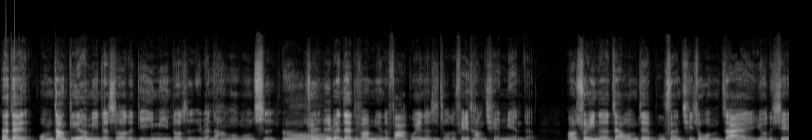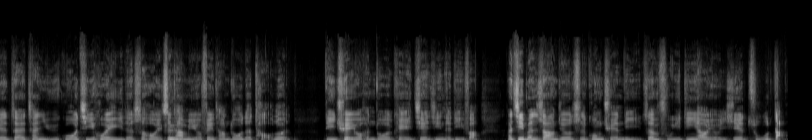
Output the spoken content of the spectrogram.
那在我们当第二名的时候的第一名都是日本的航空公司，所以日本在这方面的法规呢是走的非常前面的。啊，所以呢在我们这部分，其实我们在有一些在参与国际会议的时候，也跟他们有非常多的讨论，的确有很多可以借鉴的地方。那基本上就是公权力，政府一定要有一些主导，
